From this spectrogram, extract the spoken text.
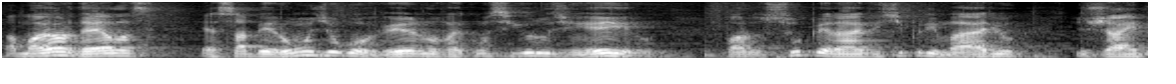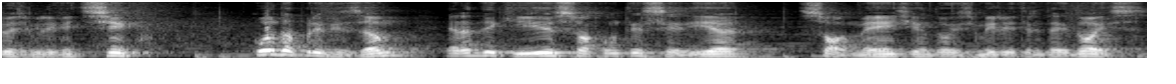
A maior delas é saber onde o governo vai conseguir o dinheiro para o superávit primário já em 2025, quando a previsão era de que isso aconteceria somente em 2032.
